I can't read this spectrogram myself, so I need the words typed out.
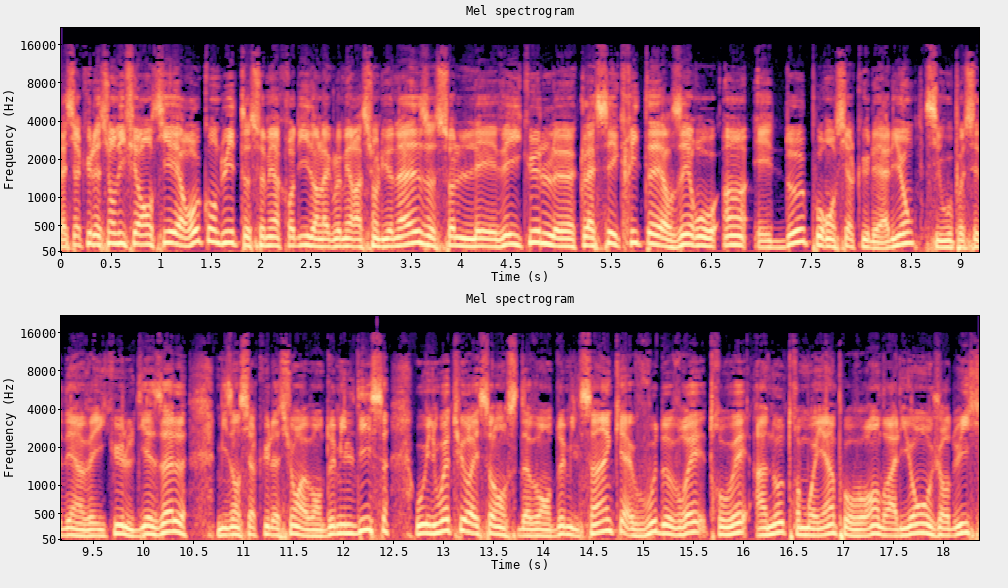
La circulation différenciée est reconduite ce mercredi dans l'agglomération lyonnaise. Seuls les véhicules classés critères 0, 1 et 2 pourront circuler à Lyon. Si vous possédez un véhicule diesel mis en circulation avant 2010 ou une voiture essence d'avant 2005, vous devrez trouver un autre moyen pour vous rendre à Lyon aujourd'hui.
